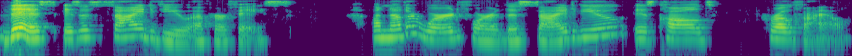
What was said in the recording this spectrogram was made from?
This is a side view of her face. Another word for this side view is called profile.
